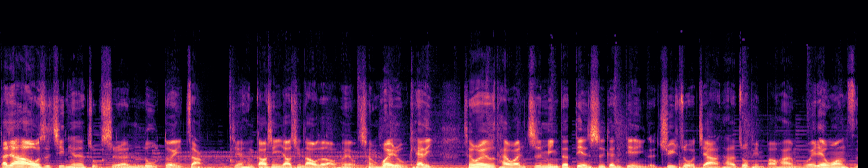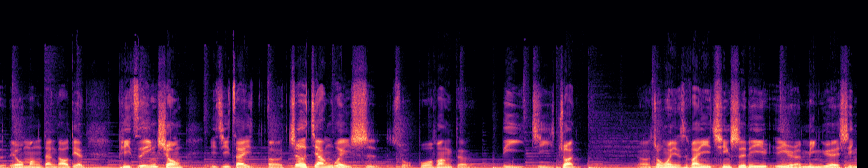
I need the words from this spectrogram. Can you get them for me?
大家好，我是今天的主持人陆队长。今天很高兴邀请到我的老朋友陈慧如 Kelly。陈慧如是台湾知名的电视跟电影的剧作家，她的作品包含《威廉王子》、《流氓蛋糕店》、《痞子英雄》。以及在呃浙江卫视所播放的《丽姬传》，呃中文也是翻译《秦时丽丽人明月心》，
